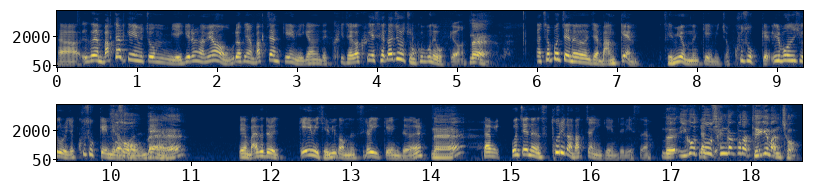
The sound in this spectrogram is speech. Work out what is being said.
자, 이거 막장 게임 좀 얘기를 하면 우리가 그냥 막장 게임 얘기하는데 크게 제가 크게 세 가지로 좀 구분해 볼게요. 네. 첫 번째는 이제 망게임. 재미없는 게임이죠. クソ 게임. 일본식으로 이제 クソ 게임이라고 クソ. 하는데 네. 그냥 말 그대로 게임이 재미가 없는 쓰레기 게임들. 네. 그다음에 두 번째는 스토리가 막장인 게임들이 있어요. 네. 이것도 네. 생각보다 되게 많죠.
